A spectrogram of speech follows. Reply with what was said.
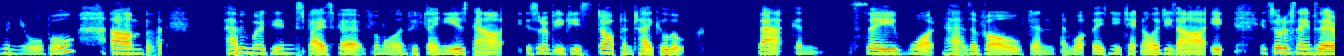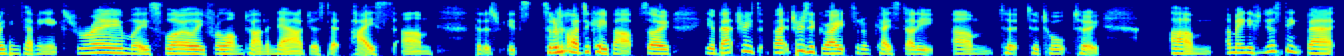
renewable, um, but having worked in space for, for more than 15 years now, sort of if you stop and take a look back and see what has evolved and, and what these new technologies are, it it sort of seems that everything's happening extremely slowly for a long time and now just at pace um, that it's it's sort of hard to keep up. So yeah, batteries batteries are great sort of case study um, to to talk to. Um, I mean, if you just think back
